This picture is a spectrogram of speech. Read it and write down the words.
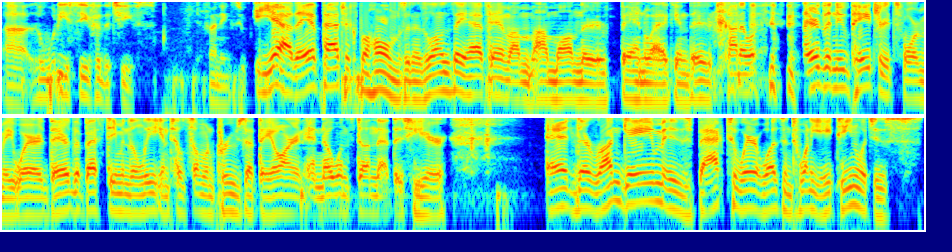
Uh, so what do you see for the Chiefs? defending Super. Bowl. Yeah, they have Patrick Mahomes, and as long as they have him, I'm I'm on their bandwagon. They're kind of they're the new Patriots for me, where they're the best team in the league until someone proves that they aren't, and no one's done that this year. And their run game is back to where it was in 2018, which is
